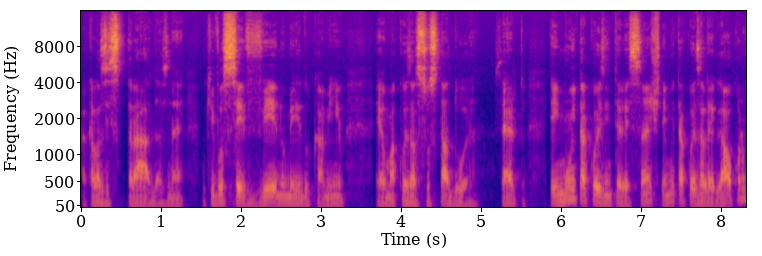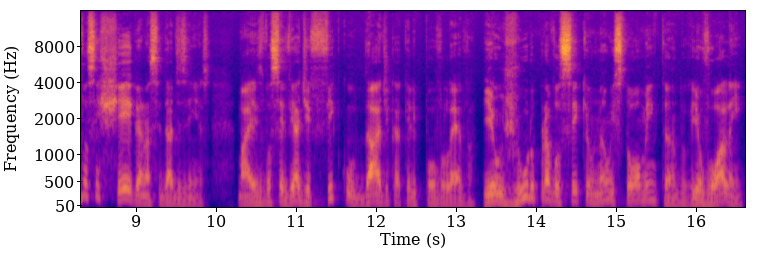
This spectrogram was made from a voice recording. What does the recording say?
aquelas estradas, né? O que você vê no meio do caminho é uma coisa assustadora, certo? Tem muita coisa interessante, tem muita coisa legal quando você chega nas cidadezinhas mas você vê a dificuldade que aquele povo leva. E eu juro para você que eu não estou aumentando, e eu vou além.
